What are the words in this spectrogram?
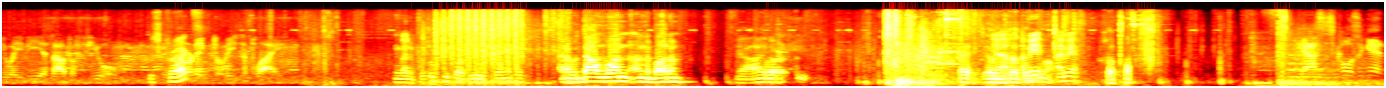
UAV is out of fuel. He's cracked. Returning to resupply. I'm gonna push. Two people at least, one of us. And I went down one on the bottom. Yeah, I don't... Hey, je Yeah, I'm here. I'm here. Gas is closing in.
